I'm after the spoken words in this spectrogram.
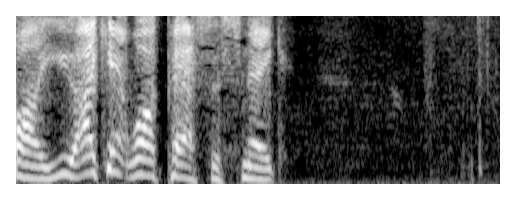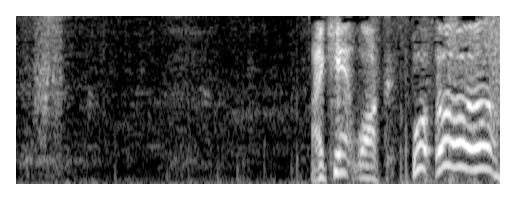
Wally, you, I can't walk past this snake. I can't walk. Whoa, whoa, whoa.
